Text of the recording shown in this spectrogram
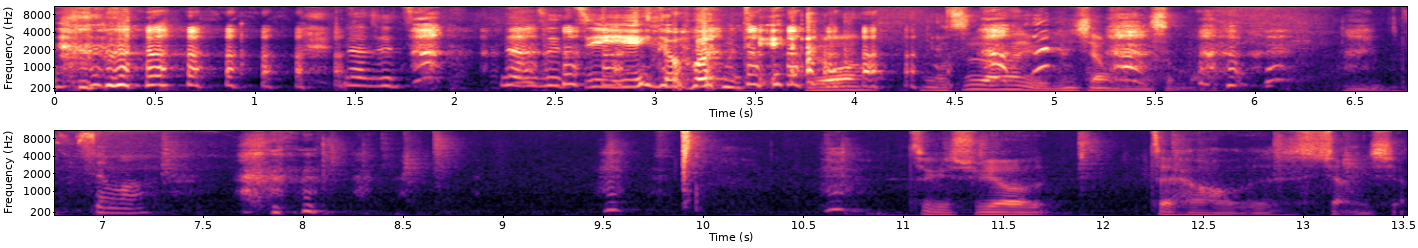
那是那是基因的问题。有啊，我知道他有影响我们什么。什么？这个需要再好好的想一想，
